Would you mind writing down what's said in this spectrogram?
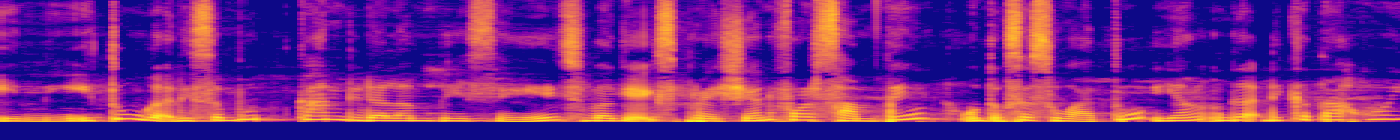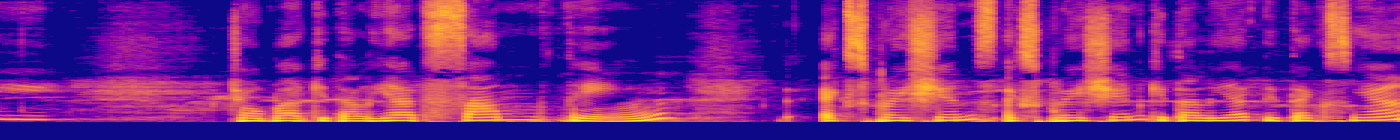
ini itu nggak disebutkan di dalam passage sebagai expression for something untuk sesuatu yang nggak diketahui. Coba kita lihat something expressions expression kita lihat di teksnya.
